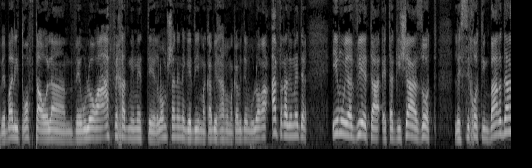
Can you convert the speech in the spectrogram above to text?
ובא לטרוף את העולם, והוא לא ראה אף אחד ממטר, לא משנה נגדי, מכבי חיפה ומכבי תל אביב, הוא לא ראה אף אחד ממטר. אם הוא יביא את, ה, את הגישה הזאת לשיחות עם ברדה,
